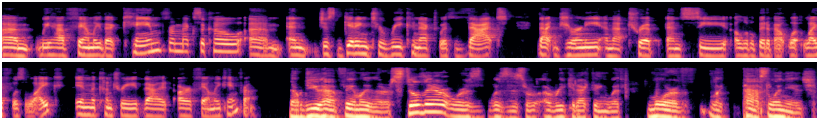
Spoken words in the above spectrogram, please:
Um, we have family that came from Mexico, um, and just getting to reconnect with that that journey and that trip and see a little bit about what life was like in the country that our family came from. Now, do you have family that are still there, or is, was this a reconnecting with more of like past lineage?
